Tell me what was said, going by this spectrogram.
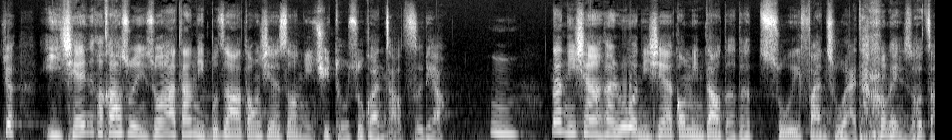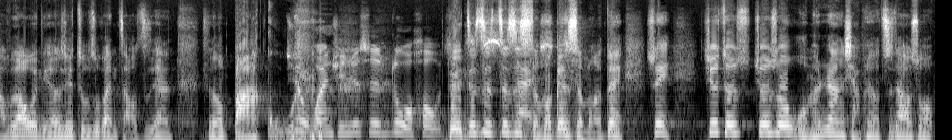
就以前会告诉你说啊，当你不知道东西的时候，你去图书馆找资料。嗯。那你想想看，如果你现在公民道德的书一翻出来，他会跟你说找不到问题，要去图书馆找资料，什么八股，就完全就是落后。对，这是这是什么跟什么？对，所以就就就是说，我们让小朋友知道说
